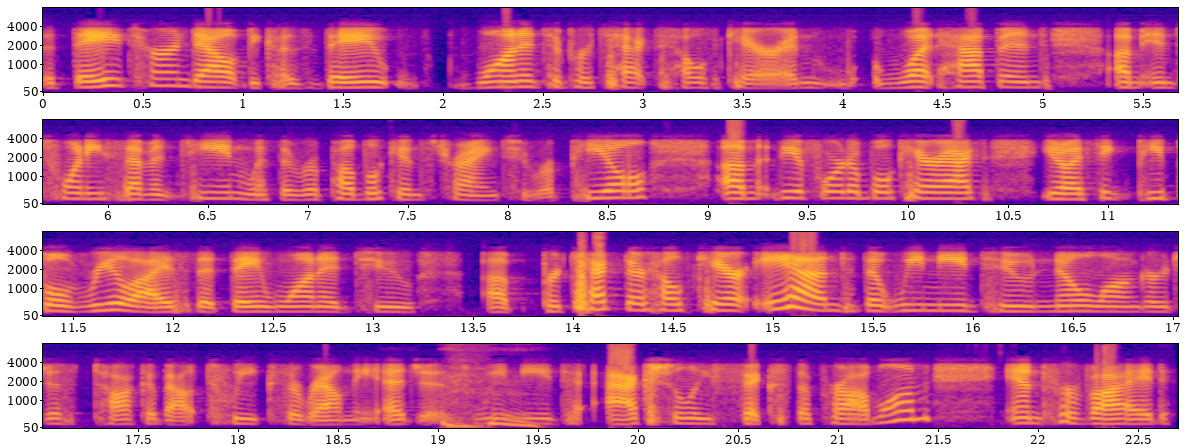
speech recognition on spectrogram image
that they turned out because they wanted to protect health care. And what happened um, in 2017 with the Republicans trying to repeal um, the Affordable Care Act, you know, I think people realized that they wanted to uh, protect their health care and that we need to no longer just talk about tweaks around the edges. we need to actually fix the problem and provide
